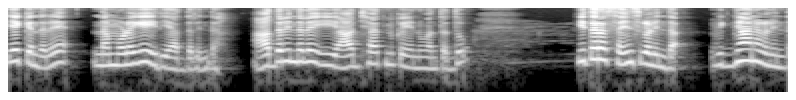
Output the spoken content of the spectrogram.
ಏಕೆಂದರೆ ನಮ್ಮೊಳಗೇ ಇದೆಯಾದ್ದರಿಂದ ಆದ್ದರಿಂದಲೇ ಈ ಆಧ್ಯಾತ್ಮಿಕ ಎನ್ನುವಂಥದ್ದು ಇತರ ಸೈನ್ಸ್ಗಳಿಂದ, ವಿಜ್ಞಾನಗಳಿಂದ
